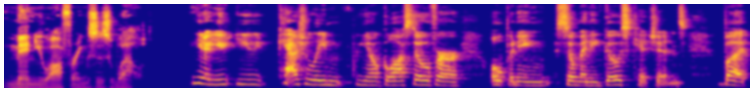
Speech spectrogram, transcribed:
menu offerings as well. You know, you you casually you know glossed over opening so many ghost kitchens, but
